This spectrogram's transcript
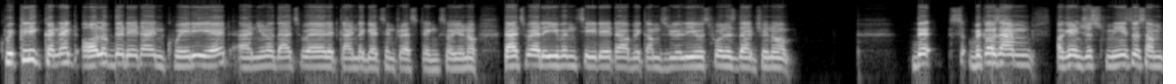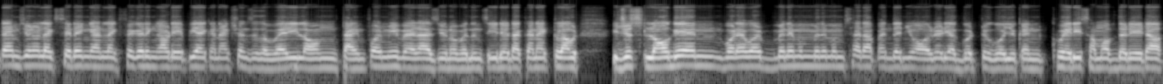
quickly connect all of the data and query it and you know that's where it kind of gets interesting. So you know that's where even CData becomes really useful is that you know that because i'm again just me so sometimes you know like sitting and like figuring out api connections is a very long time for me whereas you know within CData connect cloud you just log in whatever minimum minimum setup and then you already are good to go. You can query some of the data.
